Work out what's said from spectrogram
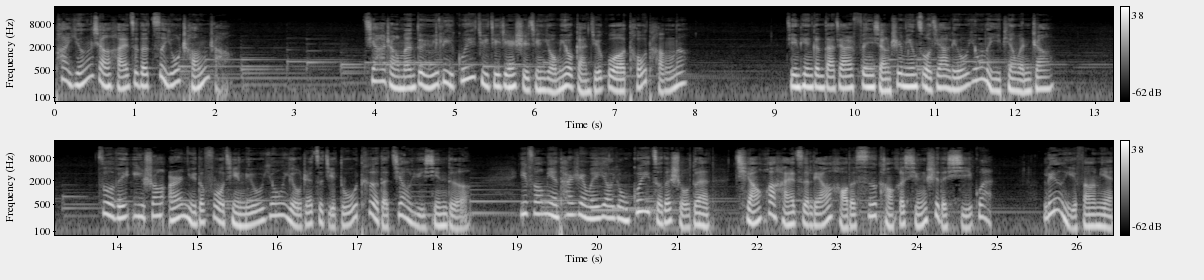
怕影响孩子的自由成长。家长们对于立规矩这件事情有没有感觉过头疼呢？今天跟大家分享知名作家刘墉的一篇文章。作为一双儿女的父亲，刘墉有着自己独特的教育心得。一方面，他认为要用规则的手段强化孩子良好的思考和行事的习惯；另一方面，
